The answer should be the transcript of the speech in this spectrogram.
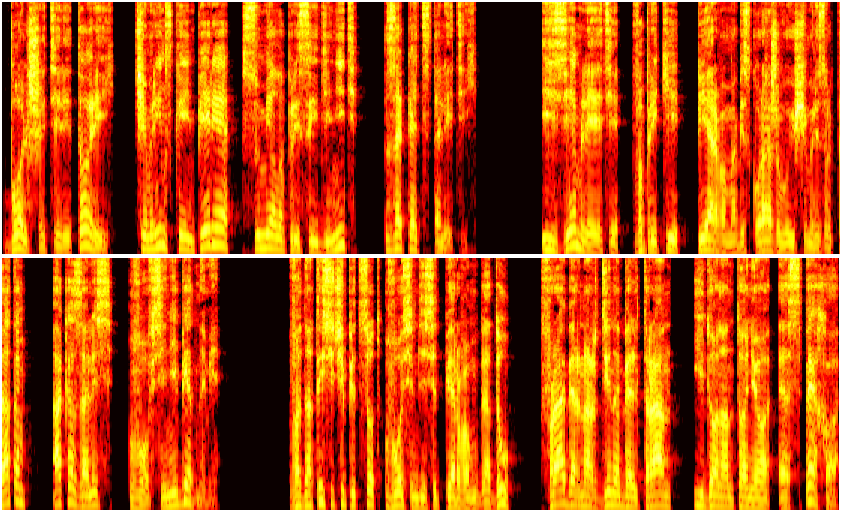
больше территорий, чем Римская империя сумела присоединить за пять столетий. И земли эти, вопреки первым обескураживающим результатам, оказались вовсе не бедными. В 1581 году фра Бернардино Бельтран и Дон Антонио Эспехо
